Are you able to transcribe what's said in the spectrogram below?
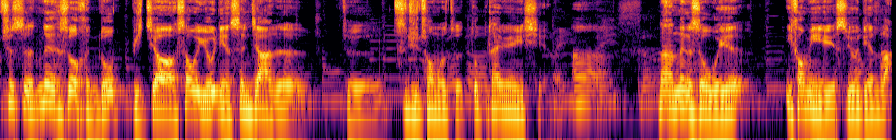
就是那个时候很多比较稍微有点身价的的词曲创作者都不太愿意写了。嗯。那那个时候我也一方面也是有点懒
